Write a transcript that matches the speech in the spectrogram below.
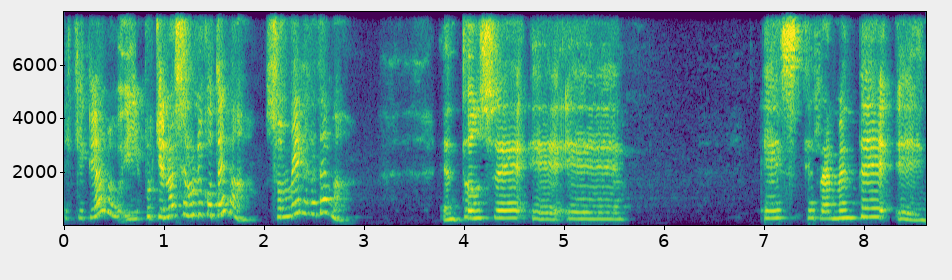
Es que claro, y porque no es el único tema, son miles de temas. Entonces, eh, eh, es, realmente, eh,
